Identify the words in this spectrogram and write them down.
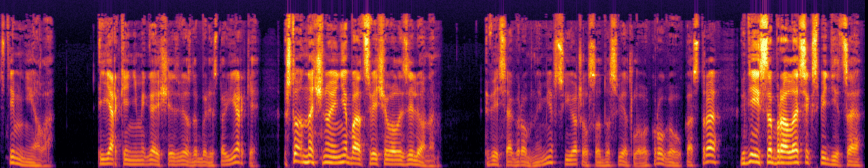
стемнело. Яркие немигающие звезды были столь яркие, что ночное небо отсвечивало зеленым. Весь огромный мир съежился до светлого круга у костра, где и собралась экспедиция.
